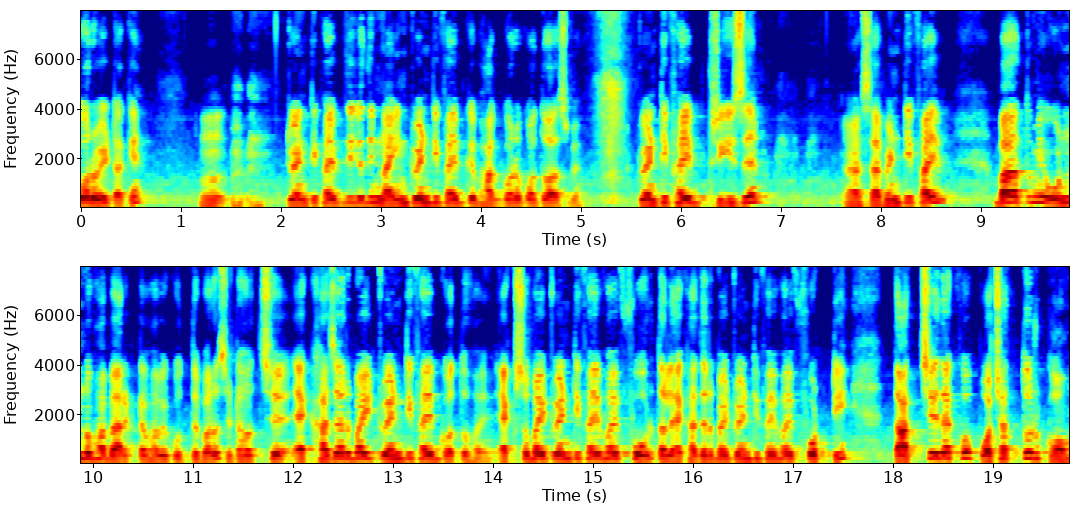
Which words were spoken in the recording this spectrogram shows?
করো এটাকে টোয়েন্টি ফাইভ দিয়ে যদি নাইন টোয়েন্টি ফাইভকে ভাগ করো, কত আসবে? টোয়েন্টি ফাইভ থ্রিজে সেভেন্টি ফাইভ বা তুমি অন্যভাবে আরেকটাভাবে করতে পারো, সেটা হচ্ছে এক হাজার বাই টোয়েন্টি ফাইভ কত হয়? একশো বাই টোয়েন্টি ফাইভ হয় ফোর তাহলে এক হাজার বাই টোয়েন্টি ফাইভ হয় ফোরটি তার চেয়ে দেখো পঁচাত্তর কম,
